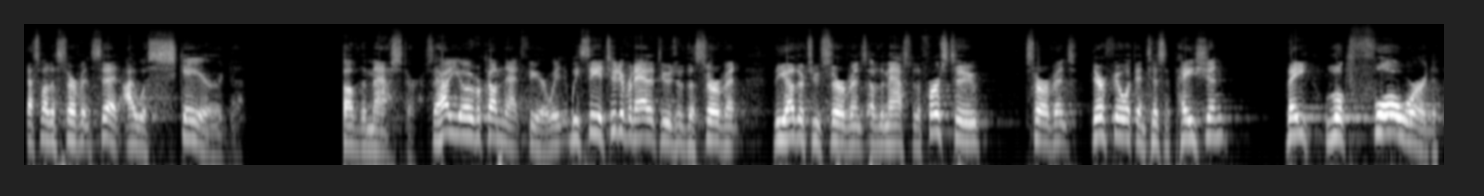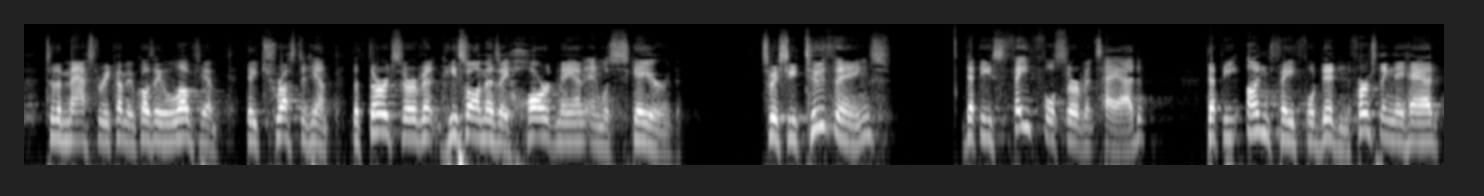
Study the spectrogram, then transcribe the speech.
That's why the servant said, I was scared of the master. So how do you overcome that fear? We, we see two different attitudes of the servant, the other two servants of the master. The first two servants, they're filled with anticipation. They looked forward to the master coming because they loved him. They trusted him. The third servant, he saw him as a hard man and was scared. So we see two things that these faithful servants had that the unfaithful didn't. The first thing they had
